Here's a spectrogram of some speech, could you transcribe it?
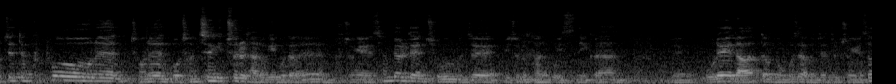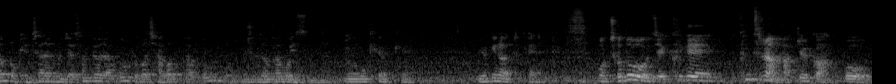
어쨌든 크포는 저는 뭐 전체 기출을 다루기보다는 그 중에 선별된 좋은 문제 위주로 음. 다루고 있으니까 네, 올해 나왔던 본고사 문제들 중에서 뭐 괜찮은 문제 선별하고 그거 작업하고 뭐 분석하고 음. 있습니다. 음, 오케이 오케이. 여기는 어떻게? 뭐 저도 이제 크게 큰 틀은 안 바뀔 것 같고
